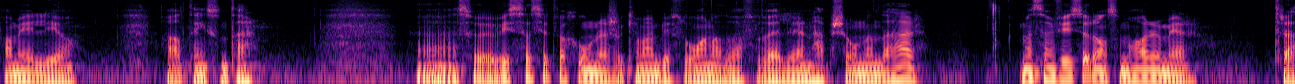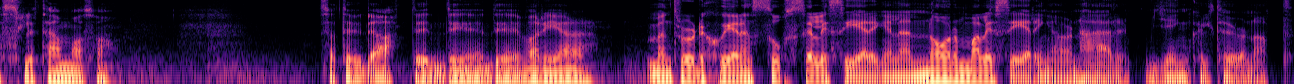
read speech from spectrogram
familj och allting sånt där. Eh, så i vissa situationer så kan man bli förvånad varför väljer den här personen det här. Men sen finns det de som har det mer trassligt hemma och så. Så det, ja, det, det, det varierar. Men tror du det sker en socialisering eller en normalisering av den här gängkulturen? Att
